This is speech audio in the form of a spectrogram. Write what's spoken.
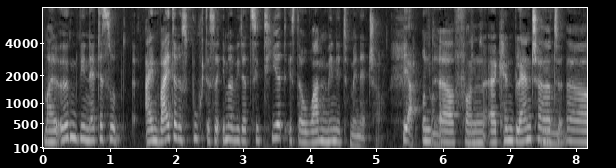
mal irgendwie nettes, so ein weiteres Buch, das er immer wieder zitiert, ist der One-Minute-Manager. Ja. Und von, äh, von äh, Ken Blanchard mhm, äh,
